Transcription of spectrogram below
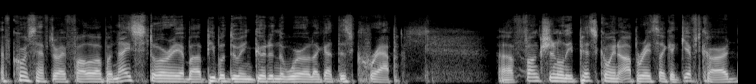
of course, after I follow up a nice story about people doing good in the world, I got this crap. Uh, functionally, Pisscoin operates like a gift card.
